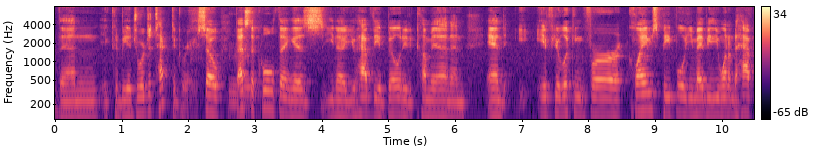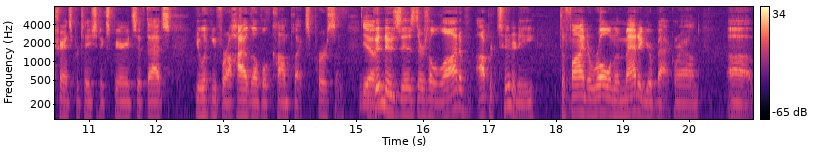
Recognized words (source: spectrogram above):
then it could be a Georgia Tech degree. So that's the cool thing is you know you have the ability to come in and and if you're looking for claims people, you maybe you want them to have transportation experience if that's you're looking for a high level complex person. Yeah. The good news is there's a lot of opportunity to find a role no matter your background. Uh,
